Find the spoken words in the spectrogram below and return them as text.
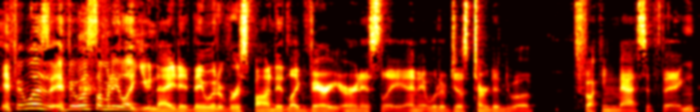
if it was if it was somebody like United, they would have responded like very earnestly, and it would have just turned into a fucking massive thing.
